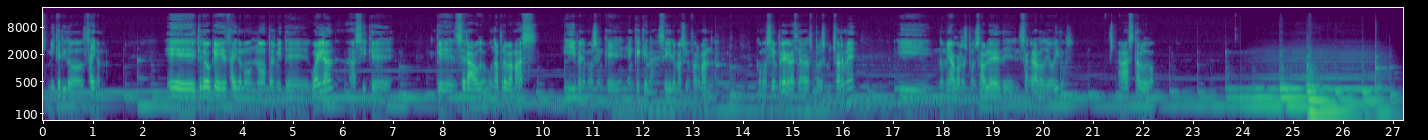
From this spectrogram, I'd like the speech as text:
mi querido Cinnamon. Eh, creo que Cinnamon no permite Wayland, así que, que será una prueba más y veremos en qué, en qué queda. Seguiremos informando. Como siempre, gracias por escucharme y no me hago responsable del sangrado de oídos. Hasta luego.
